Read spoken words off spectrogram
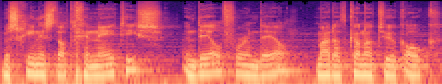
Misschien is dat genetisch, een deel voor een deel. Maar dat kan natuurlijk ook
